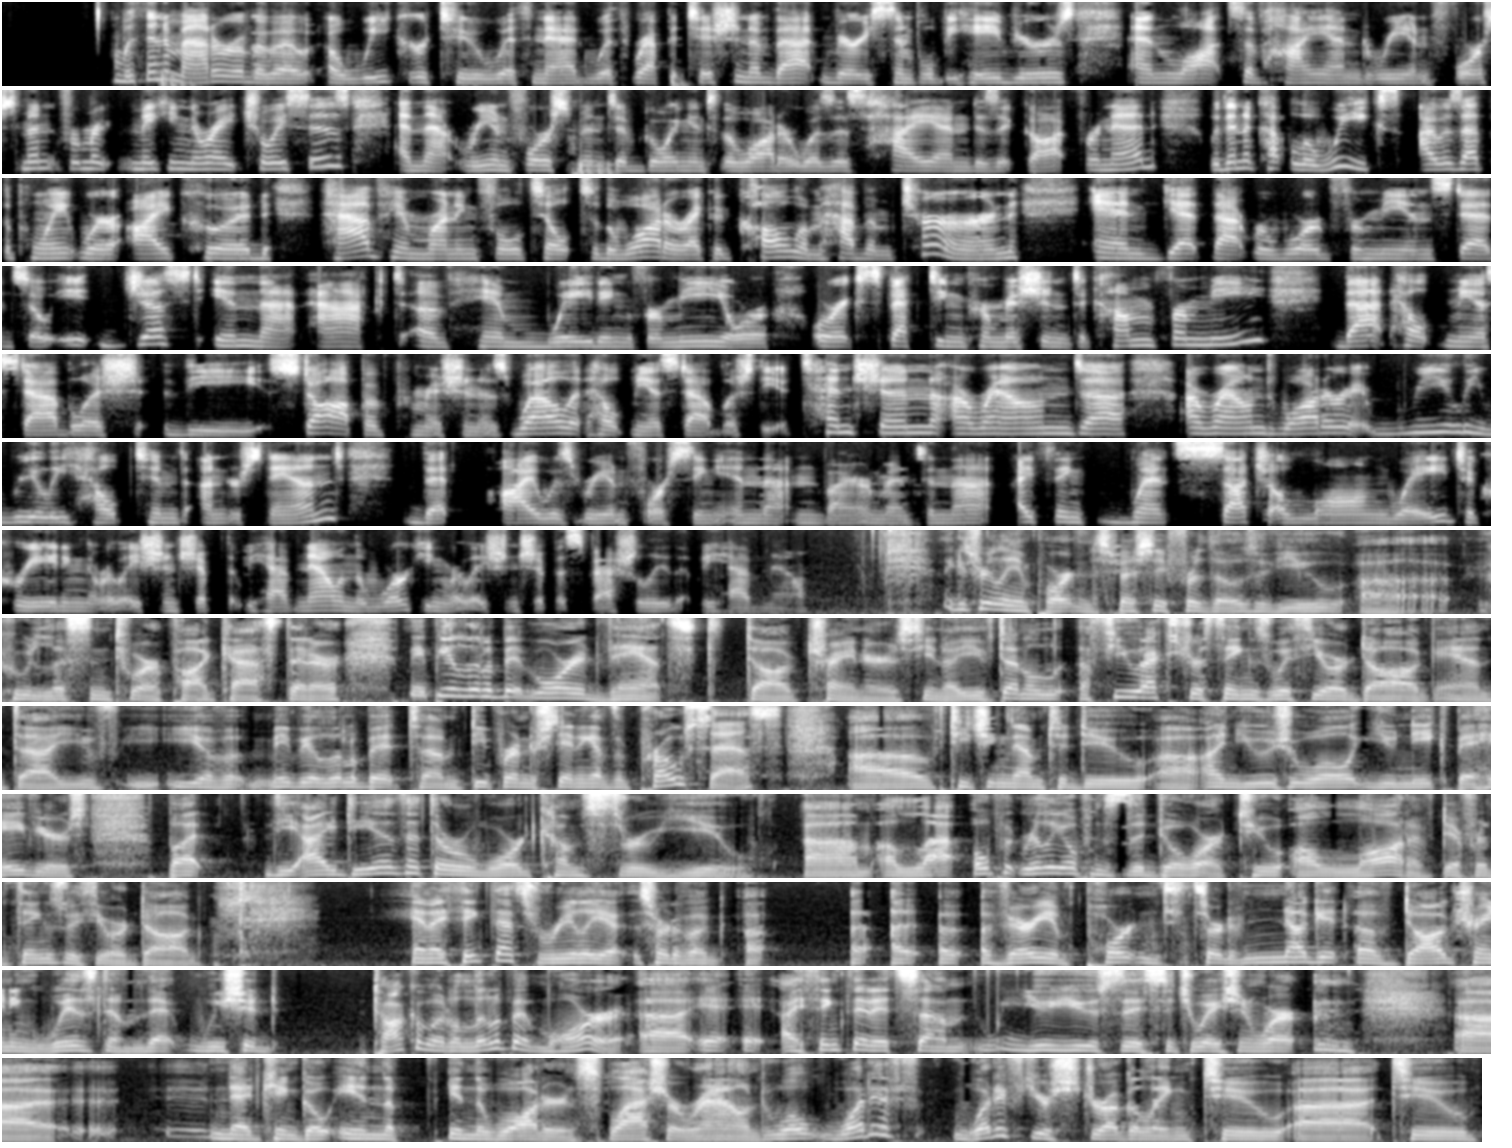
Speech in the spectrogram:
within a matter of about a week or two with Ned, with repetition of that, very simple behaviors, and lots of high end reinforcement for m- making the right choices. And that reinforcement of going into the water was as high end as it got for Ned. Within a couple of weeks, I was at the point where I could have him running full tilt to the water. I could call him, have him turn, and get that reward for me instead. So it just in that act of him waiting for me or or expecting permission to come from me, that helped me establish the stop of permission as well. It helped me establish the attention around uh, around water. It really, really helped him to understand that I was reinforcing in that environment. And that I think went such a long way to creating the relationship that we have now and the working relationship, especially that we have now. I think it's really important, especially for those of you uh, who listen to our podcast that are maybe a little bit more advanced dog trainers. You know, you've done a, a few extra things with your dog, and uh, you've you have a, maybe a little bit um, deeper understanding of the process of teaching them to do uh, unusual, unique behaviors. But the idea that the reward comes through you um, a lot, open, really opens the door to a lot of different things with your dog. And I think that's really a, sort of a, a a, a, a, very important sort of nugget of dog training wisdom that we should talk about a little bit more. Uh, it, it, I think that it's um, you use the situation where uh, Ned can go in the in the water and splash around. Well, what if what if you're struggling to uh, to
